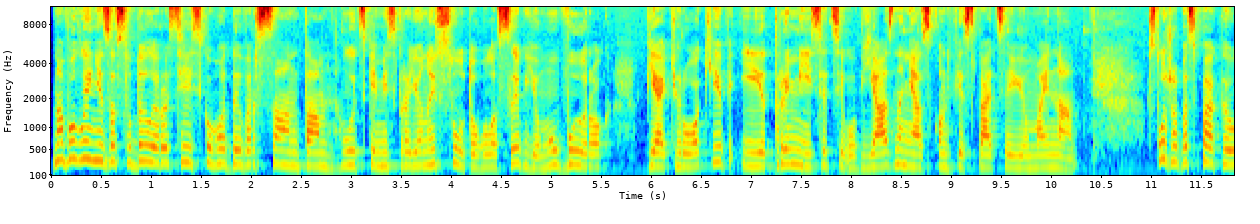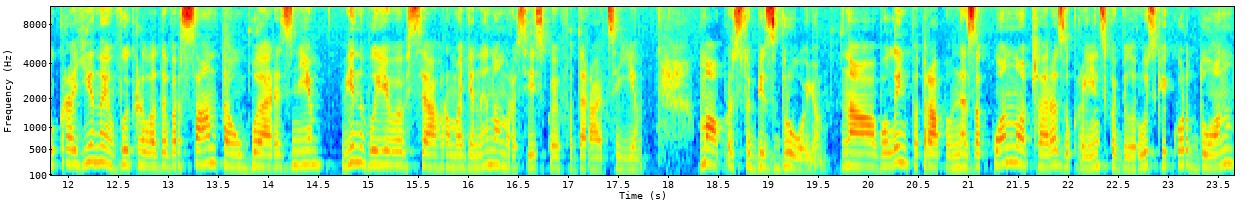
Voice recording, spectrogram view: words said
На Волині засудили російського диверсанта. Луцький міськрайонний суд оголосив йому вирок 5 років і 3 місяці ув'язнення з конфіскацією майна. Служба безпеки України викрила диверсанта у березні. Він виявився громадянином Російської Федерації. Мав при собі зброю. На Волинь потрапив незаконно через українсько-білоруський кордон.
